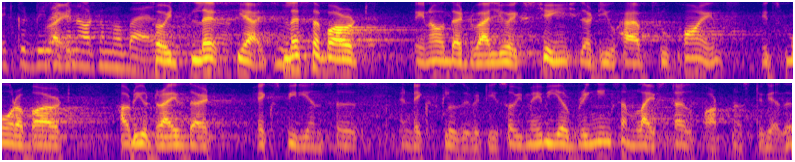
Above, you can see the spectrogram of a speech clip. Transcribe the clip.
It could be like an automobile. So it's less, yeah, it's less about, you know, that value exchange that you have through points. It's more about how do you drive that experiences and exclusivity. So maybe you're bringing some lifestyle partners together.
